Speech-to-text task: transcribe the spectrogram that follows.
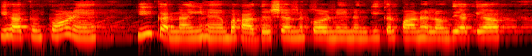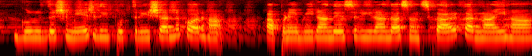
ਕਿਹਾ, ਤੂੰ ਕੌਣ ਹੈ ਕੀ ਕਰਨਾ ਹੀ ਹੈ? ਬਹਾਦਰ ਸ਼ਰਨ ਕੌਰ ਨੇ ਨੰਗੀ ਕਿਰਪਾਨ ਹਿਲਾਉਂਦਿਆਂ ਕਿਹਾ, ਗੁਰੂ ਦਸ਼ਮੇਸ਼ ਦੀ ਪੁੱਤਰੀ ਸ਼ਰਨ ਕੌਰ ਹਾਂ। ਆਪਣੇ ਵੀਰਾਂ ਦੇ ਸਰੀਰਾਂ ਦਾ ਸੰਸਕਾਰ ਕਰਨਾ ਹੀ ਹਾਂ।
